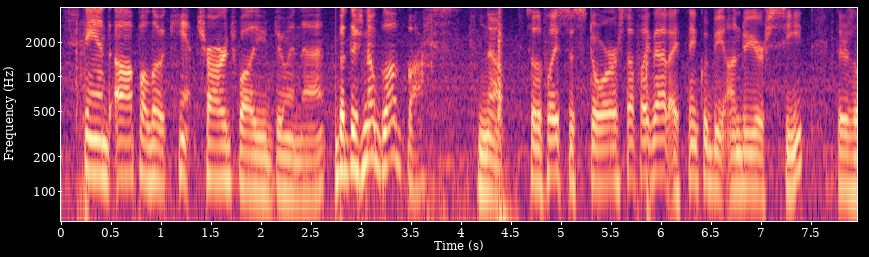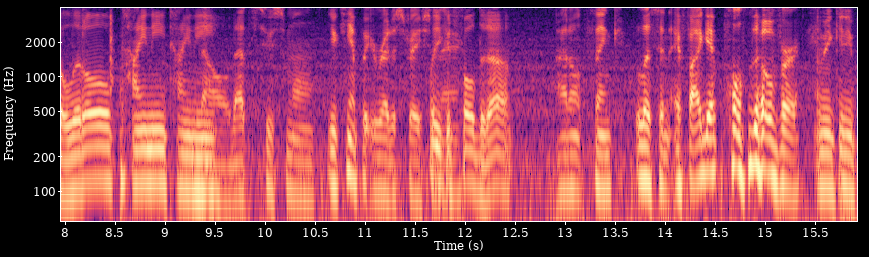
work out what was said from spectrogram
stand up, although it can't charge while you're doing that. But there's no glove box. No. So the place to store stuff like that, I think, would be under your seat. There's a little tiny, tiny. No, that's too small. You can't put your registration Well, you there. could fold it up. I don't think. Listen, if I get pulled over I mean, can you?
